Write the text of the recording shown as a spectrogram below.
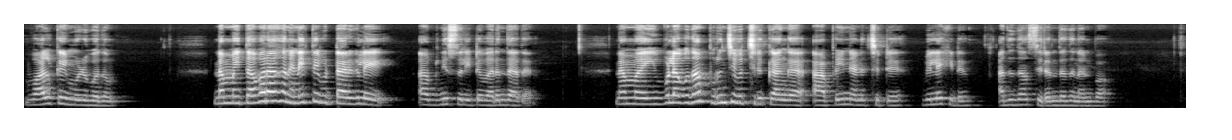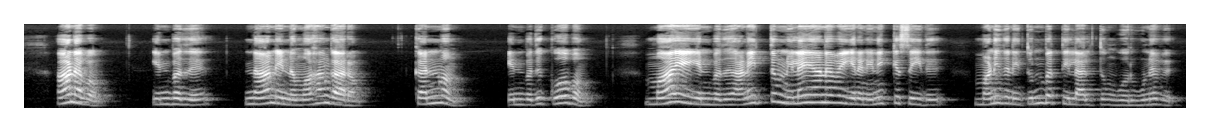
வாழ்க்கை முழுவதும். நம்மை தவறாக நினைத்து விட்டார்களே அப்படின்னு சொல்லிட்டு வருந்தாத. நம்ம இவ்வளவுதான் புரிஞ்சு வச்சிருக்காங்க அப்படின்னு நினச்சிட்டு விலகிடு. அதுதான் சிறந்தது நண்பா. ஆணவம் என்பது நான் என்னும் அகங்காரம். கண்மம் என்பது கோபம். மாயை என்பது அனைத்தும் நிலையானவை என நினைக்க செய்து மனிதனை துன்பத்தில் ஆழ்த்தும் ஒரு உணவு.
